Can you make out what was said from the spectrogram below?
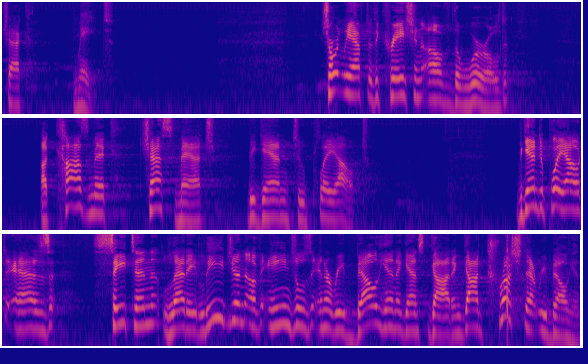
Checkmate. Shortly after the creation of the world, a cosmic chess match began to play out. Began to play out as Satan led a legion of angels in a rebellion against God, and God crushed that rebellion.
